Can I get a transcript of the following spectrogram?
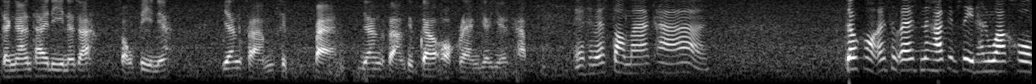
แต่งานไทยดีนะจ๊ะสองปีเนี้ยย่าง 38 ย่าง 39 ออกแรงเยอะๆครับ SMS ต่อมาค่ะ เจ้าของ SMS นะคะ 14 ธันวาคม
